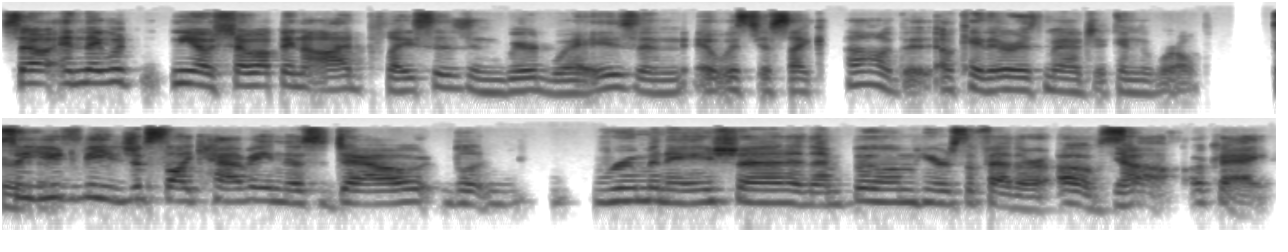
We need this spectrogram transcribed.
so, and they would, you know, show up in odd places in weird ways, and it was just like, oh, the, okay, there is magic in the world. There so you'd be just like having this doubt, rumination, and then boom, here's the feather. Oh, stop. Yep. Okay.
